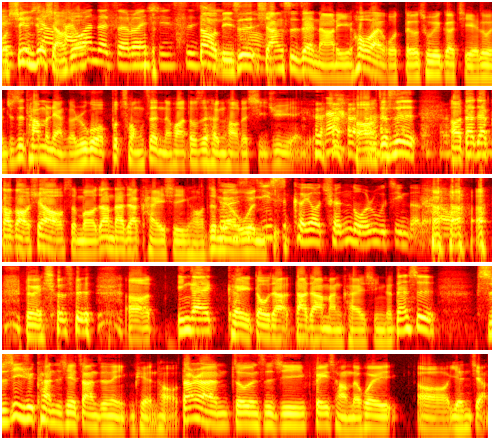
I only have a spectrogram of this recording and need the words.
我心里就想说，台湾的泽伦斯基到底是相似在哪里？后来我得出一个结论，就是他们两个如果不从政的话，都是很好的喜剧演员。哦，就是哦，大家搞搞笑，什么让大家开心哦，这没有问题。是可有全裸入境的嘞。对，就是呃，应该可以逗大大家蛮开心的，但是。实际去看这些战争的影片，哈，当然泽文斯基非常的会呃演讲，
